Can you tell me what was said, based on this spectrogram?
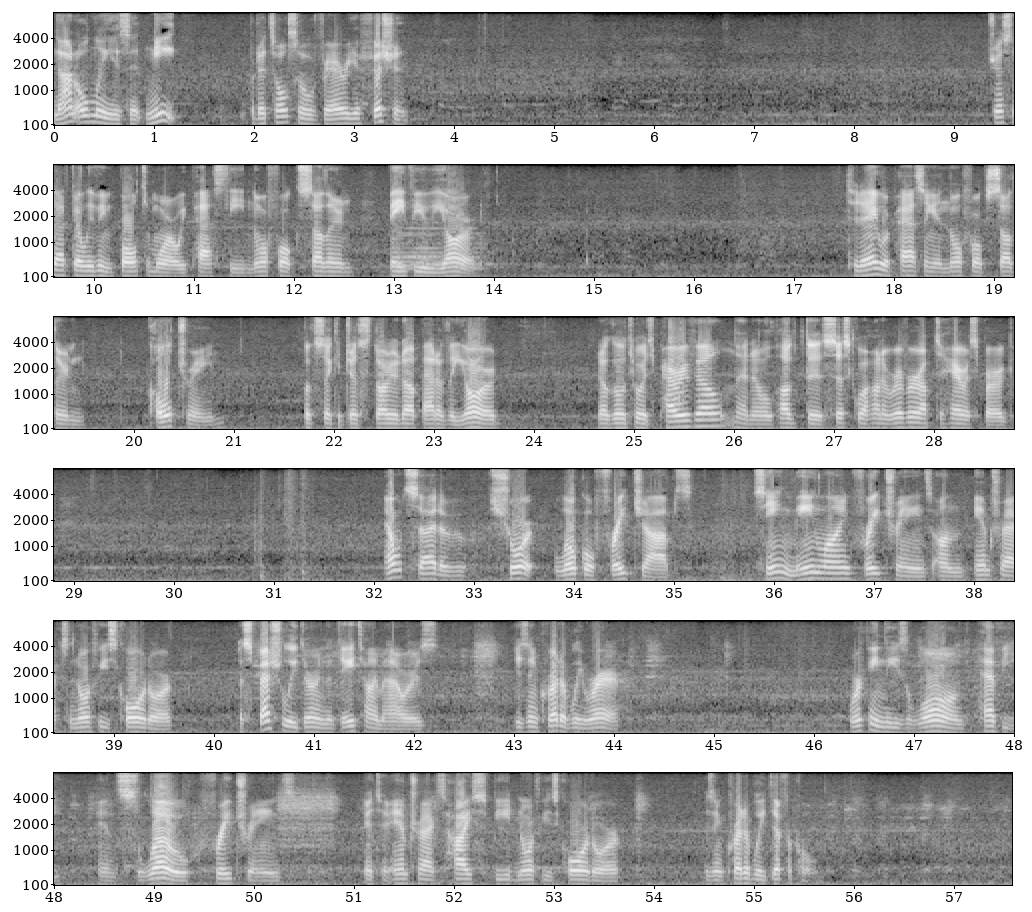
Not only is it neat, but it's also very efficient. Just after leaving Baltimore, we passed the Norfolk Southern Bayview Yard. Today we're passing a Norfolk Southern coal train. Looks like it just started up out of the yard. It'll go towards Perryville, then it'll hug the Susquehanna River up to Harrisburg. Outside of short local freight jobs, seeing mainline freight trains on Amtrak's Northeast Corridor, especially during the daytime hours, is incredibly rare. Working these long, heavy, and slow freight trains into Amtrak's high speed Northeast Corridor is incredibly difficult.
